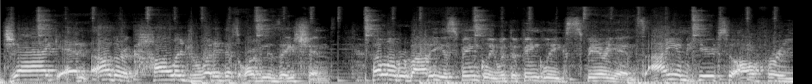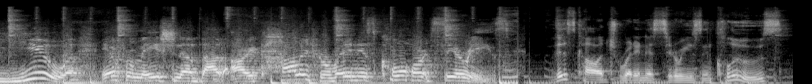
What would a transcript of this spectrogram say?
JAG, and other college readiness organizations. Hello, everybody. It's Finkley with the Finkley Experience. I am here to offer you information about our college readiness cohort series. this college readiness series includes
